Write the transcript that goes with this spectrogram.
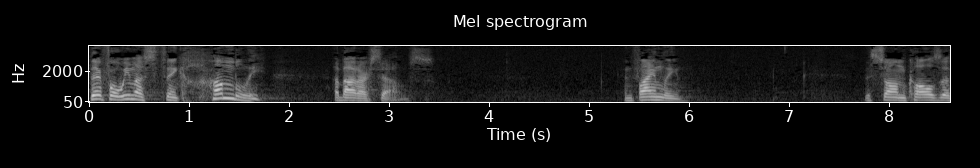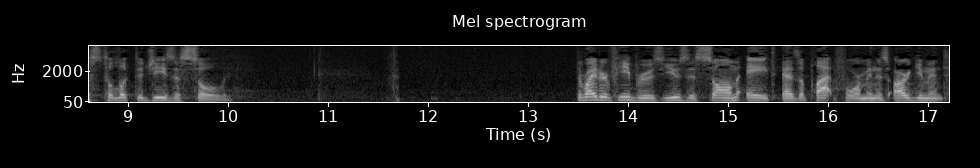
Therefore, we must think humbly about ourselves. And finally, the psalm calls us to look to Jesus solely. The writer of Hebrews uses Psalm 8 as a platform in his argument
